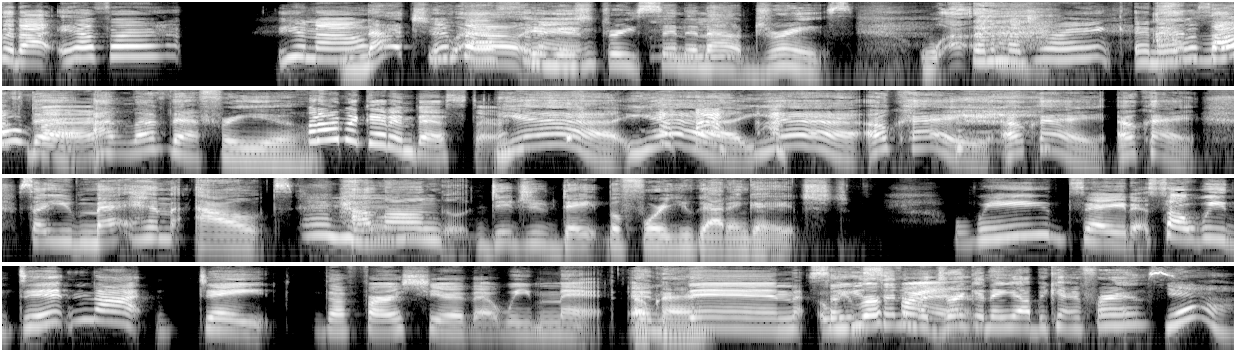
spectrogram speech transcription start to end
that I ever, you know, Not you out in the street sending Mhm. out drinks. Sent him a drink and it I was love over. that. I love that for you. But I'm a good investor. Yeah, yeah, yeah. Okay, okay, okay. So you met him out. How Mhm. long did you date before you got engaged? We dated. So we did not date the first year that we met. And Okay. then So we you were sent him a drink and then y'all became friends? Yeah.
